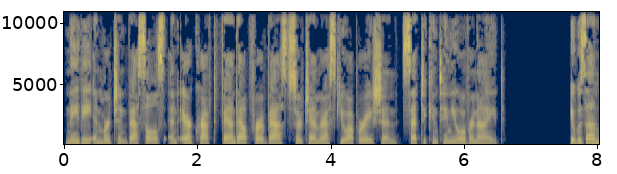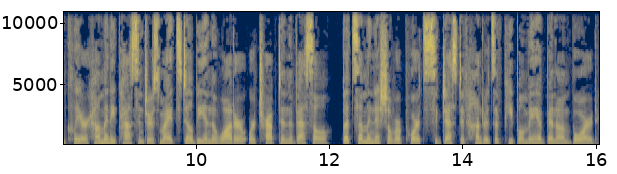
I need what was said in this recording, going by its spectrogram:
Navy and merchant vessels and aircraft fanned out for a vast search and rescue operation set to continue overnight. It was unclear how many passengers might still be in the water or trapped in the vessel, but some initial reports suggested hundreds of people may have been on board.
